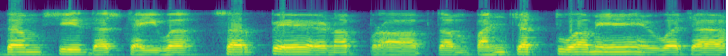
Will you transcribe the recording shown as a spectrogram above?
दंशिदश्चैव सर्पेण प्राप्तं पञ्चत्वमेव च।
